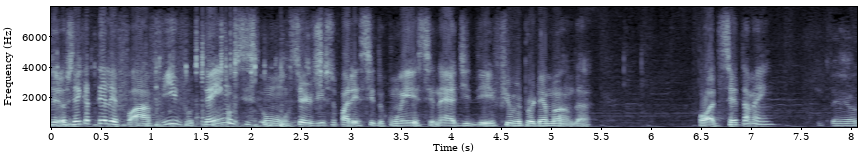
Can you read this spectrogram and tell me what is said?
eu sei que a, Telefo a Vivo tem um, um, serviço parecido com esse, né? De, de filme por demanda. Pode ser também. Entendeu?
